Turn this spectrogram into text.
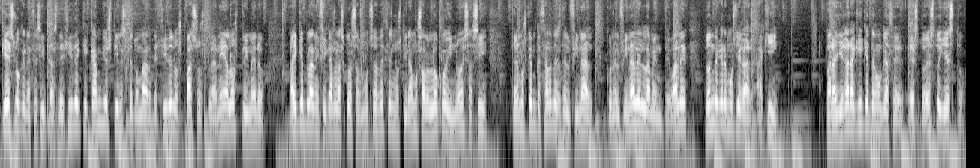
qué es lo que necesitas, decide qué cambios tienes que tomar, decide los pasos, planéalos primero. Hay que planificar las cosas, muchas veces nos tiramos a lo loco y no es así. Tenemos que empezar desde el final, con el final en la mente, ¿vale? ¿Dónde queremos llegar? Aquí. Para llegar aquí, ¿qué tengo que hacer? Esto, esto y esto.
